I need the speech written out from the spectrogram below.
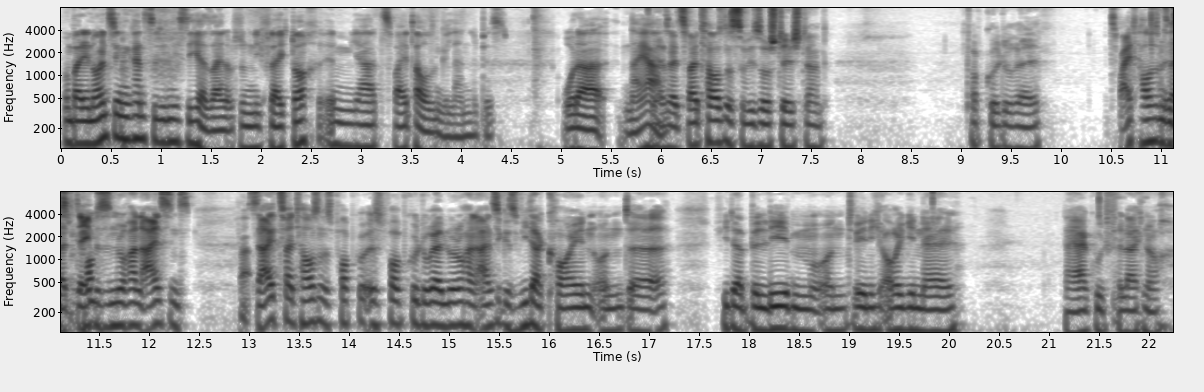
Und bei den 90ern kannst du dir nicht sicher sein, ob du nicht vielleicht doch im Jahr 2000 gelandet bist. Oder, naja, Ja, seit 2000 ist sowieso Stillstand. Popkulturell. 2000 ist Seitdem ist es nur ein einziges. Seit 2000 ist, Pop, ist popkulturell nur noch ein einziges Wiedercoin und äh, Wiederbeleben und wenig originell. Naja, gut, vielleicht noch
